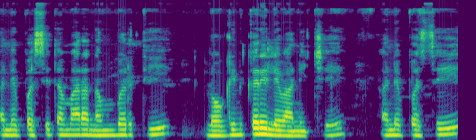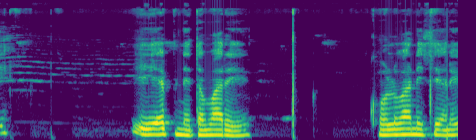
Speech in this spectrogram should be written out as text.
અને પછી તમારા નંબરથી લોગિન કરી લેવાની છે અને પછી એ એપને તમારે ખોલવાની છે અને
